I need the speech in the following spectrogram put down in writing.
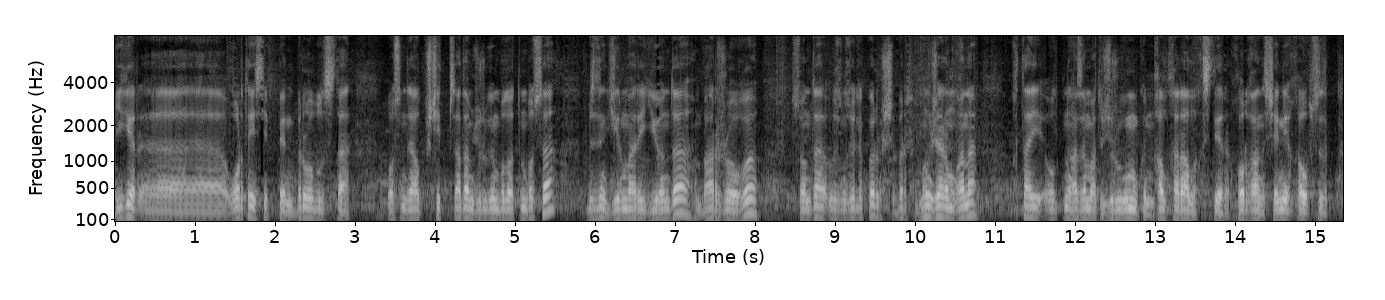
Егер ә, орта есеппен бір облыста осындай алпыс жетпіс адам жүрген болатын болса біздің 20 регионда бар жоғы сонда өзіңіз ойлап көріңізші бір мың жарым ғана қытай ұлтының азаматы жүруі мүмкін. Халықаралық істер қорғаныс және қауіпсіздік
